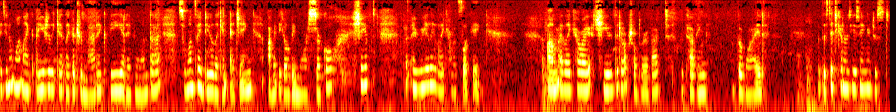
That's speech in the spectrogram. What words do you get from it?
I didn't want like, I usually get like a dramatic V and I didn't want that. So once I do like an edging, um, I think it'll be more circle shaped. But I really like how it's looking. Um, I like how I achieved the drop shoulder effect with having the wide with the stitch count I was using. I just,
